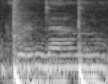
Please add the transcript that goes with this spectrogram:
remember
